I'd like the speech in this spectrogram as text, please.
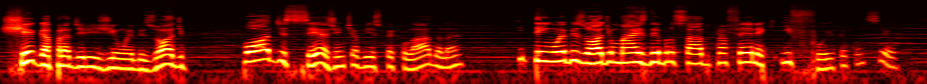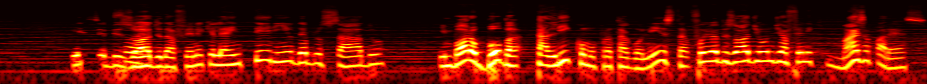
chega para dirigir um episódio, pode ser, a gente havia especulado, né? Que tem um episódio mais debruçado para Fennec. E foi o que aconteceu. Esse episódio foi. da Fennec ele é inteirinho debruçado. Embora o Boba tá ali como protagonista, foi o episódio onde a Fennec mais aparece.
